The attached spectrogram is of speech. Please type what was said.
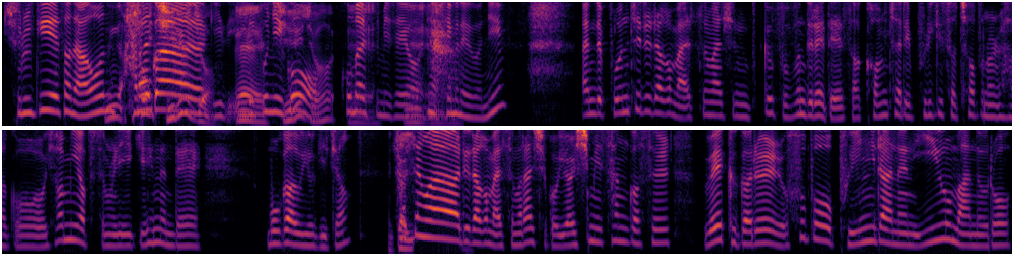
줄기에서 나온 음, 하나의 조각일 지류죠. 예, 뿐이고 지류죠. 그 예. 말씀이세요. 예. 자, 김은혜 의원님. 아 근데 본질이라고 말씀하신 그 부분들에 대해서 검찰이 불기소 처분을 하고 혐의 없음을 얘기했는데 뭐가 의혹이죠? 그러니까 이- 사생활이라고 말씀을 하시고 열심히 산 것을 왜 그거를 후보 부인이라는 이유만으로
